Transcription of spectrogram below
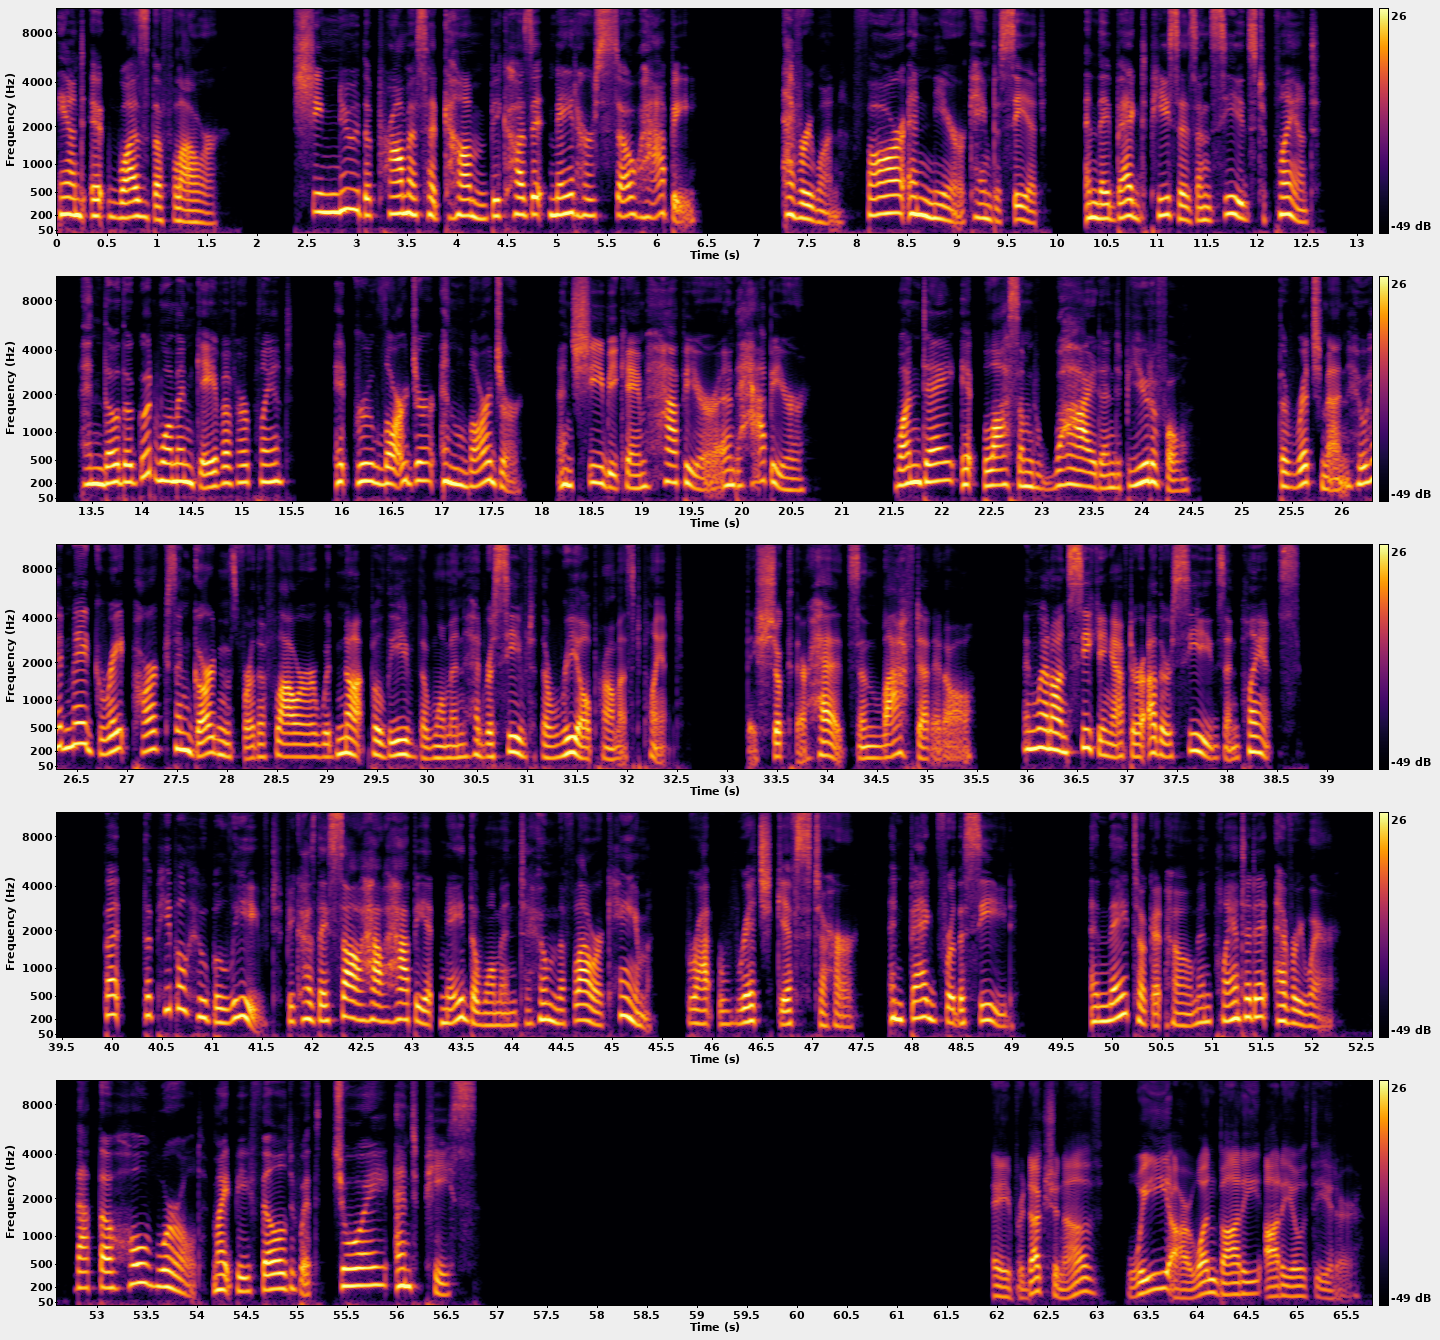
And it was the flower. She knew the promise had come because it made her so happy. Everyone, far and near, came to see it, and they begged pieces and seeds to plant. And though the good woman gave of her plant, it grew larger and larger and she became happier and happier. One day it blossomed wide and beautiful. The rich men who had made great parks and gardens for the flower would not believe the woman had received the real promised plant. They shook their heads and laughed at it all, and went on seeking after other seeds and plants. But the people who believed, because they saw how happy it made the woman to whom the flower came, brought rich gifts to her and begged for the seed. And they took it home and planted it everywhere, that the whole world might be filled with joy and peace. A production of We Are One Body Audio Theater.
